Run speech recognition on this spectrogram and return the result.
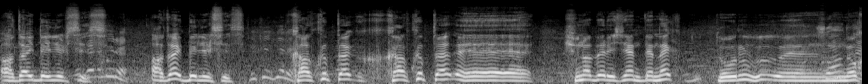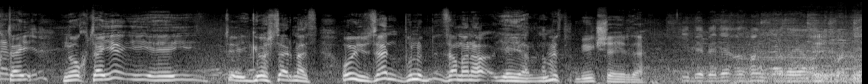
Aday belirsiz. Aday belirsiz. Gelin. Kalkıp da kalkıp da eee, şuna vereceğim demek doğru karar noktayı verelim. noktayı eee, göstermez. O yüzden bunu zamana yayalım. Lütfen. Büyükşehir'de. İBB'de hangi adaya, hangi partiye?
